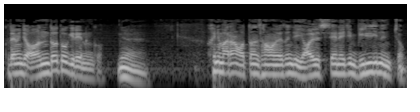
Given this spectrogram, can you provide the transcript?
그다음에 이제 언더독이라는 거. 예. 흔히 말하는 어떤 상황에서 이제 열세 내지 밀리는 쪽,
